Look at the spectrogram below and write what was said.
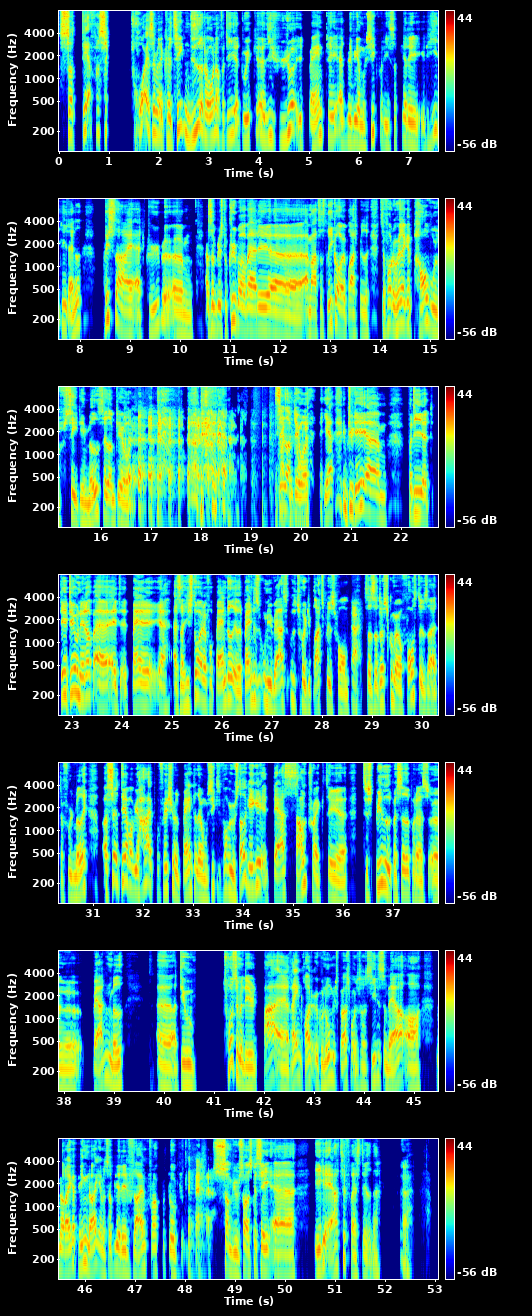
Så derfor så tror jeg simpelthen, at kvaliteten lider derunder, fordi at du ikke øh, lige hyrer et band til at levere musik, fordi så bliver det et helt, helt andet prisleje at købe. Øhm, altså hvis du køber, hvad er det, øh, af Martha Strigård i brætspillet, så får du heller ikke en Powerwolf CD med, selvom det er jo... selvom det er jo... Ja, det er det, øhm, fordi at det, det er jo netop uh, et, et, ba- ja, altså historierne fra bandet, eller bandets univers udtrykt i brætspilsform. Ja. Så, så der skulle man jo forestille sig, at der fulgte med. Ikke? Og selv der, hvor vi har et professional band, der laver musik, så får vi jo stadig ikke deres soundtrack til, uh, til spillet, baseret på deres øh, verden med. Uh, og det er jo jeg tror simpelthen, det er bare er rent råt økonomisk spørgsmål, så at sige det som det er, og når der ikke er penge nok, jamen så bliver det et flying frog produkt, som vi jo så også skal se, uh, ikke er tilfredsstillende. Ja.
